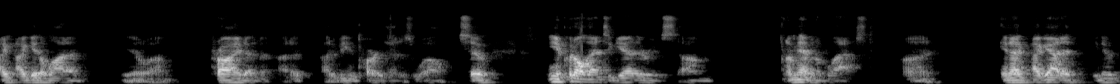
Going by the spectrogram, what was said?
I, I get a lot of you know um, pride out of, out of, out of being part of that as well. So you know put all that together, it's um, I'm having a blast. Uh, and I, I got to you know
